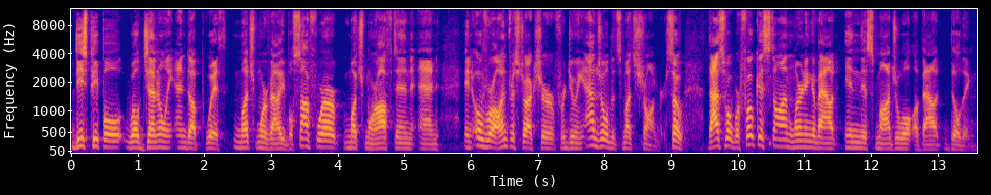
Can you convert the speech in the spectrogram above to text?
these people will generally end up with much more valuable software much more often and an overall infrastructure for doing Agile that's much stronger. So that's what we're focused on learning about in this module about building.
